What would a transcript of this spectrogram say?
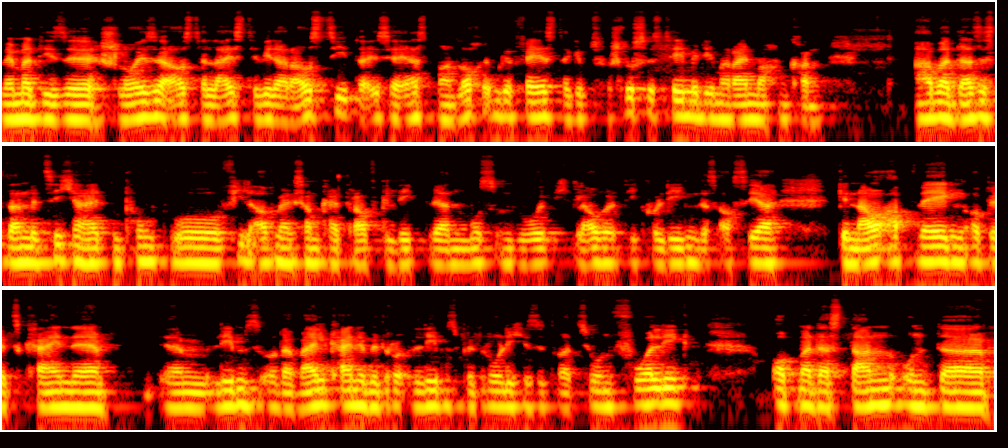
wenn man diese Schleuse aus der Leiste wieder rauszieht. Da ist ja erstmal ein Loch im Gefäß, da gibt es Verschlusssysteme, die man reinmachen kann. Aber das ist dann mit Sicherheit ein Punkt, wo viel Aufmerksamkeit drauf gelegt werden muss und wo ich glaube, die Kollegen das auch sehr genau abwägen, ob jetzt keine ähm, lebens- oder weil keine lebensbedrohliche Situation vorliegt, ob man das dann unter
